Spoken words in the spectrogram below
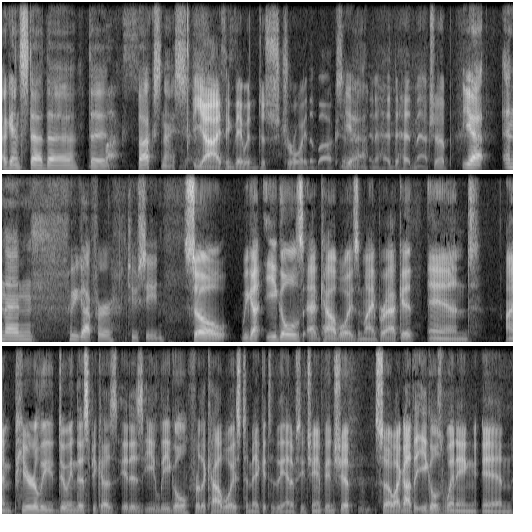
against uh, the the Bucks. Bucks. Nice. Yeah, I think they would destroy the Bucks in, Yeah. a, in a head-to-head matchup. Yeah, and then who you got for two seed? So we got Eagles at Cowboys in my bracket, and I'm purely doing this because it is illegal for the Cowboys to make it to the NFC Championship. So I got the Eagles winning in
